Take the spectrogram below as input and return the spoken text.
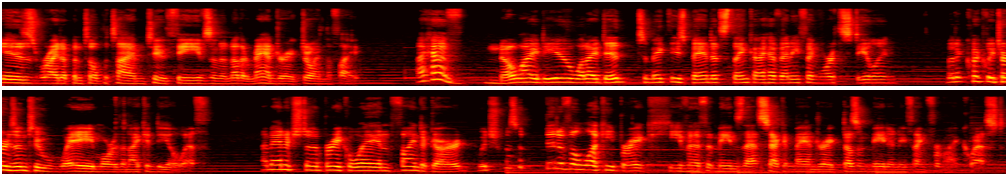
is right up until the time two thieves and another mandrake join the fight. I have no idea what I did to make these bandits think I have anything worth stealing, but it quickly turns into way more than I can deal with. I managed to break away and find a guard, which was a bit of a lucky break, even if it means that second mandrake doesn't mean anything for my quest.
